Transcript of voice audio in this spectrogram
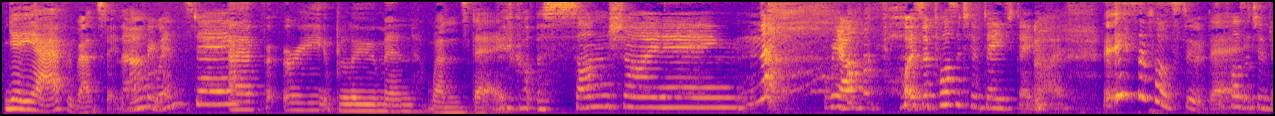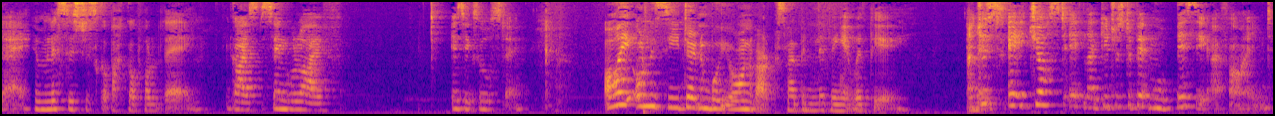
Yeah, yeah, every Wednesday now. Every Wednesday. Every bloomin' Wednesday. We've got the sun shining. we have, it's a positive day today, guys. It is a positive day. Positive day. And Melissa's just got back up holiday. Guys, single life is exhausting. I honestly don't know what you're on about because I've been living it with you. It And just, it just, it like you're just a bit more busy. I find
